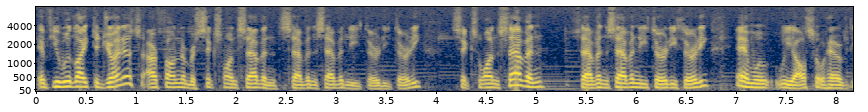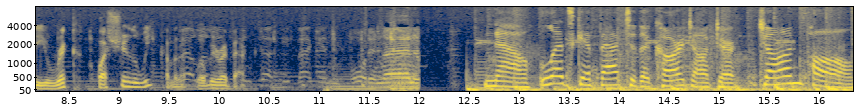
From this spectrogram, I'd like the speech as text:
If you would like to join us, our phone number 617-770-3030, 617-770-3030, and we also have the Rick question of the week coming up. We'll be right back. Now, let's get back to the car doctor, John Paul.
